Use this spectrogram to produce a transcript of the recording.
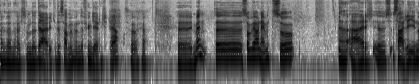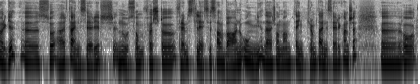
Er som det, det er ikke det samme, men det fungerer. Ja. Så, ja. Eh, Men eh, som vi har nevnt, så eh, er, særlig i Norge, så er tegneserier noe som først og fremst leses av barn og unge. Det er sånn man tenker om tegneserier, kanskje. Og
